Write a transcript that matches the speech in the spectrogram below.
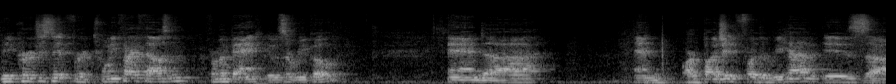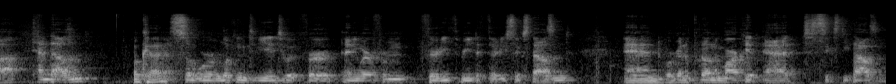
they purchased it for twenty five thousand from a bank. It was a repo, and uh, and our budget for the rehab is uh, ten thousand. Okay. So we're looking to be into it for anywhere from thirty-three to thirty-six thousand, and we're going to put on the market at sixty thousand,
